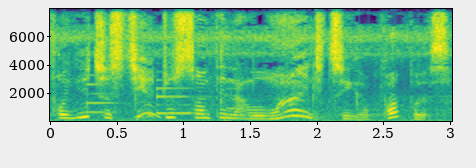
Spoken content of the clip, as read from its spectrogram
for you to still do something aligned to your purpose,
